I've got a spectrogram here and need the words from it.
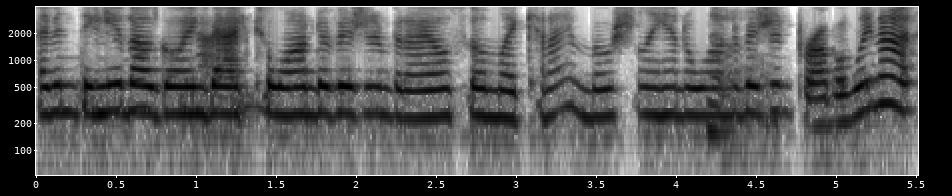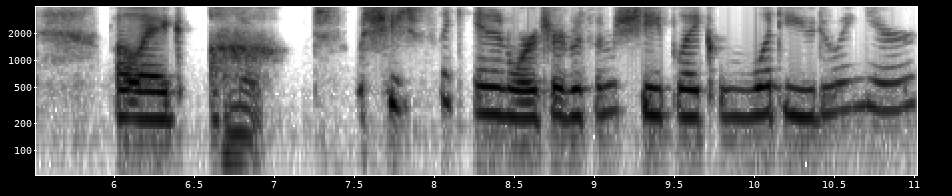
I've been thinking about to going back to WandaVision, but I also am like, can I emotionally handle No. WandaVision? Probably not. But like, ugh, No. just she's just like in an orchard with some sheep. Like, what are you doing here?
